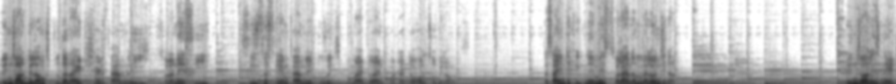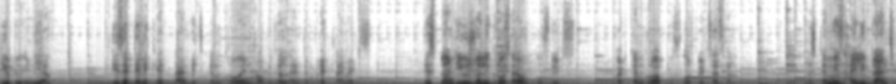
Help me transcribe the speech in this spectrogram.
Brinjal belongs to the nightshade family Solanaceae. This is the same family to which tomato and potato also belongs. The scientific name is Solanum melongena. Brinjal is native to India. It is a delicate plant which can grow in tropical and temperate climates. This plant usually grows around 2 feet but can grow up to 4 feet as well. The stem is highly branched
